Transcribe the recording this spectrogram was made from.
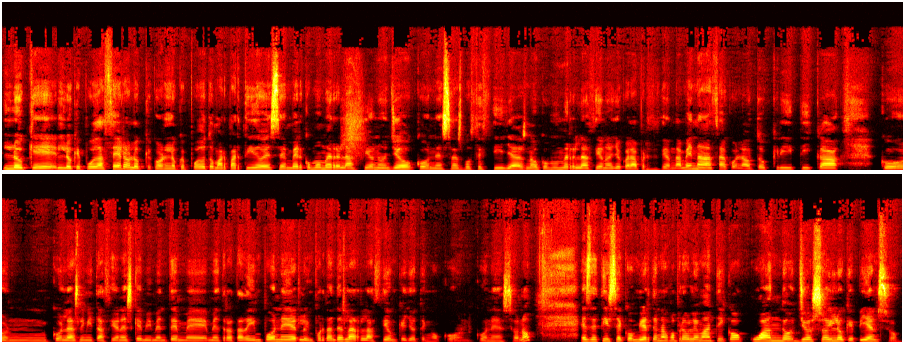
Lo que, lo que puedo hacer o lo que, con lo que puedo tomar partido es en ver cómo me relaciono yo con esas vocecillas, ¿no? Cómo me relaciono yo con la percepción de amenaza, con la autocrítica, con, las limitaciones que mi mente me, trata de imponer. Lo importante es la relación que yo tengo con, con eso, ¿no? Es decir, se convierte en algo problemático cuando yo soy lo que pienso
